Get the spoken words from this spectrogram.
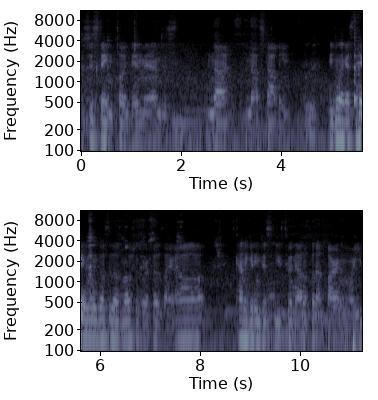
it's just staying plugged in man. Just not not stopping even like I say, when it goes through those motions where it feels like, oh, it's kind of getting just used to it now. I don't feel that fire anymore. You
